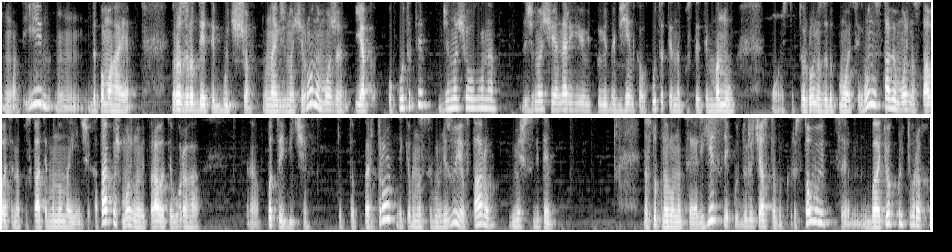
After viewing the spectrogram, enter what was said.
от, і допомагає розродити будь-що. Вона, як жіноча руна, може як окутати жіночого лона, жіночою енергією, відповідно, як жінка окутати, напустити ману. Ось, тобто руну за допомогою цієї руни стави можна ставити, напускати ману на інших, а також можна відправити ворога е, в потойбіччя, тобто в пертро, яке воно символізує в тару між світи. Наступна руна це Альгіс, яку дуже часто використовують. Це в багатьох культурах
